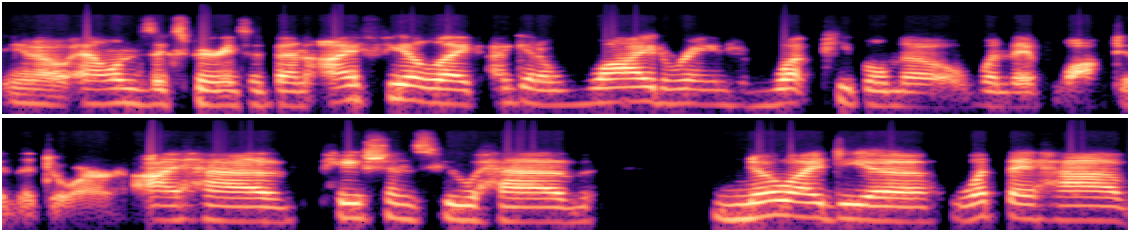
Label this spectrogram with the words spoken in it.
you know Alan's experience has been. I feel like I get a wide range of what people know when they've walked in the door. I have patients who have no idea what they have,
